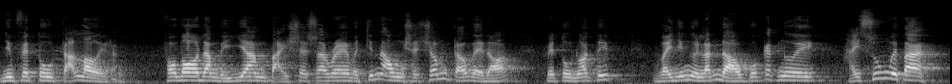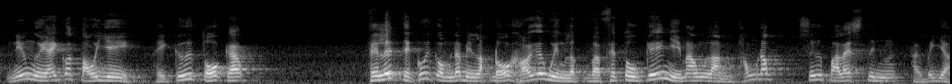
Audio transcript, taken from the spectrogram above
Nhưng Phê Tu trả lời rằng, Phaolô đang bị giam tại Caesarea và chính ông sẽ sớm trở về đó Phê tu nói tiếp, Vậy những người lãnh đạo của các ngươi Hãy xuống với ta Nếu người ấy có tội gì thì cứ tố cáo Felix thì cuối cùng đã bị lật đổ khỏi cái quyền lực Và Phê tu kế nhiệm ông làm thống đốc xứ Palestine thời bấy giờ.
